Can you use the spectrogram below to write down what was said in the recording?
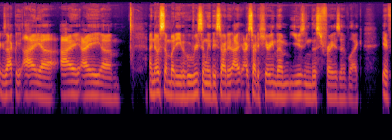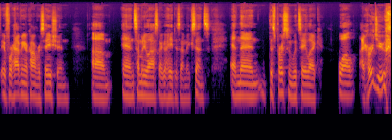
exactly. I uh, I I um. I know somebody who recently they started. I, I started hearing them using this phrase of like, if if we're having a conversation, um, and somebody will ask like, oh, "Hey, does that make sense?" And then this person would say like, "Well, I heard you."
